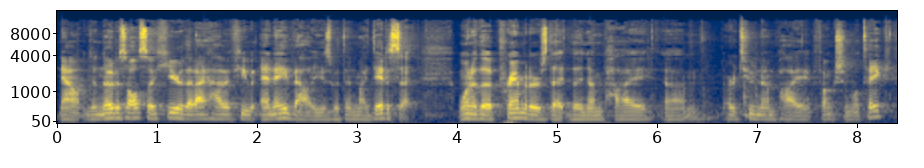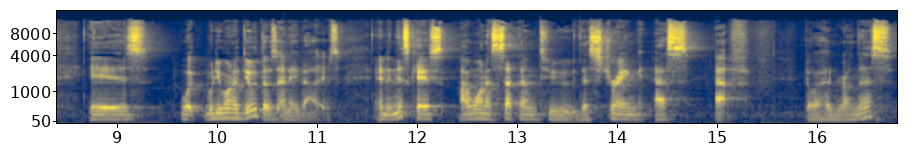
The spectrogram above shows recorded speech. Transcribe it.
Now, you'll notice also here that I have a few NA values within my data set. One of the parameters that the NumPy um, or to NumPy function will take is what, what do you want to do with those NA values? And in this case, I want to set them to the string SF. Go ahead and run this.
